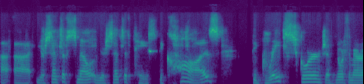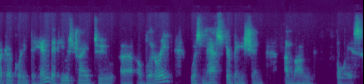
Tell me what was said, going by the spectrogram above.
uh, uh your sense of smell or your sense of taste because the great scourge of North America, according to him, that he was trying to uh, obliterate was masturbation among boys.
